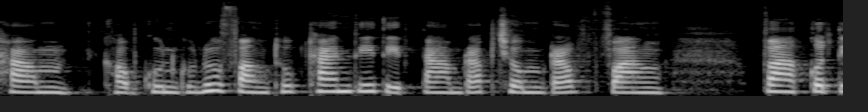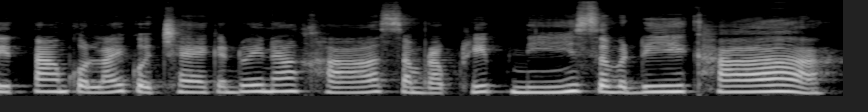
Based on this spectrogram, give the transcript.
ธรรม ขอบคุณคุณผู้ฟังทุกท่านที่ติดตามรับชมรับฟัง ฝากกดติดตามกดไลค์กดแชร์กันด้วยนะคะสำหรับคลิปนี้ สวัสดีค่ะ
